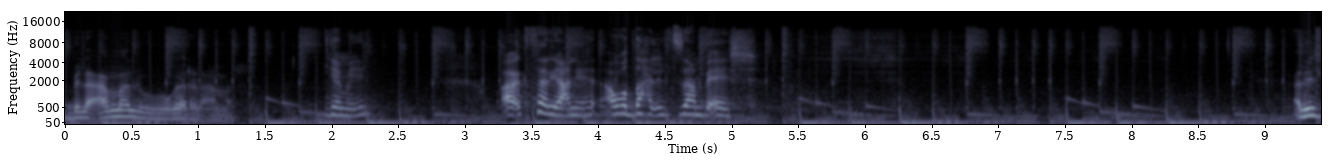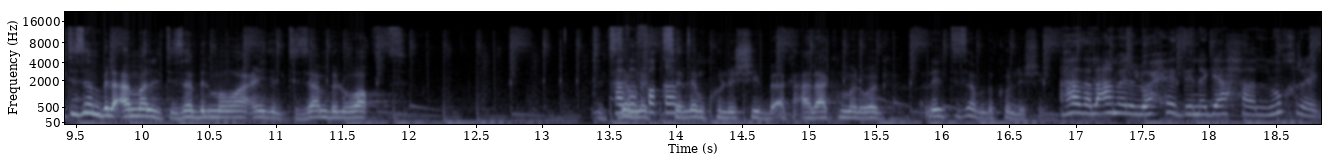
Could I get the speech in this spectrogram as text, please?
بالعمل وغير العمل. جميل. أكثر يعني أوضح الالتزام بإيش؟ الالتزام بالعمل الالتزام بالمواعيد الالتزام بالوقت. الالتزام إنك؟ تسلم كل شيء على أكمل وجه. الالتزام بكل شيء. هذا العمل الوحيد لنجاح المخرج.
